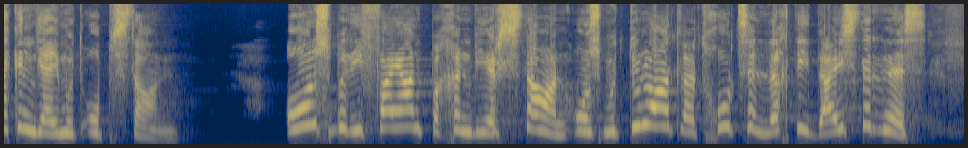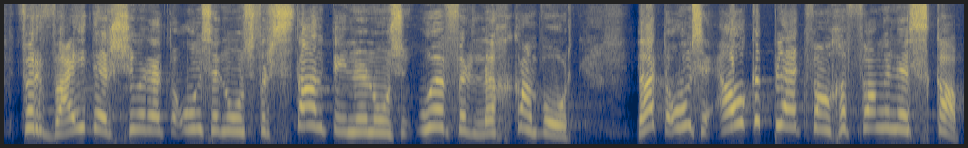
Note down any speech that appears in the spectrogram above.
ek en jy moet opstaan. Ons moet die vyand begin weerstaan. Ons moet toelaat dat God se lig die duisternis verwyder sodat ons in ons verstand en in ons oë verlig kan word. Dat ons elke plek van gevangenskap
